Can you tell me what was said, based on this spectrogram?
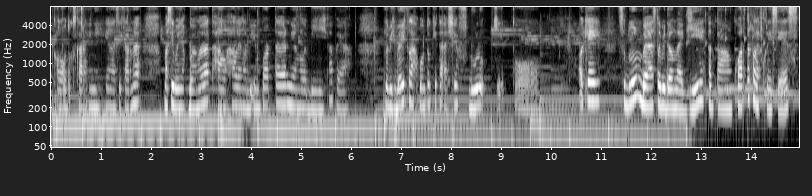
kalau untuk sekarang ini ya gak sih? Karena masih banyak banget hal-hal yang lebih important yang lebih apa ya lebih baik lah untuk kita achieve dulu gitu. Oke okay, Sebelum bahas lebih dalam lagi tentang quarter life crisis,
